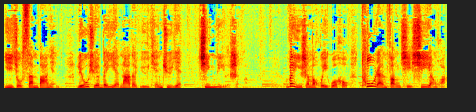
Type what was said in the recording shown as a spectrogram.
一九三八年留学维也纳的羽田巨彦经历了什么？为什么回国后突然放弃西洋画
